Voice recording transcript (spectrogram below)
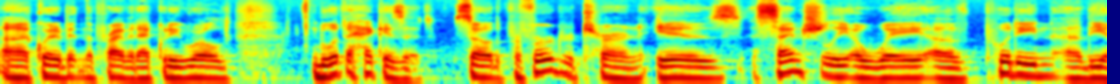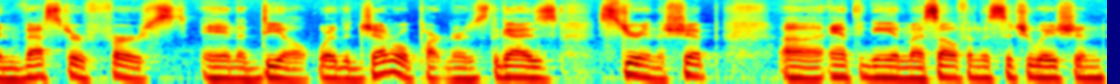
uh, quite a bit in the private equity world. But what the heck is it? So, the preferred return is essentially a way of putting uh, the investor first in a deal where the general partners, the guys steering the ship, uh, Anthony and myself in this situation,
